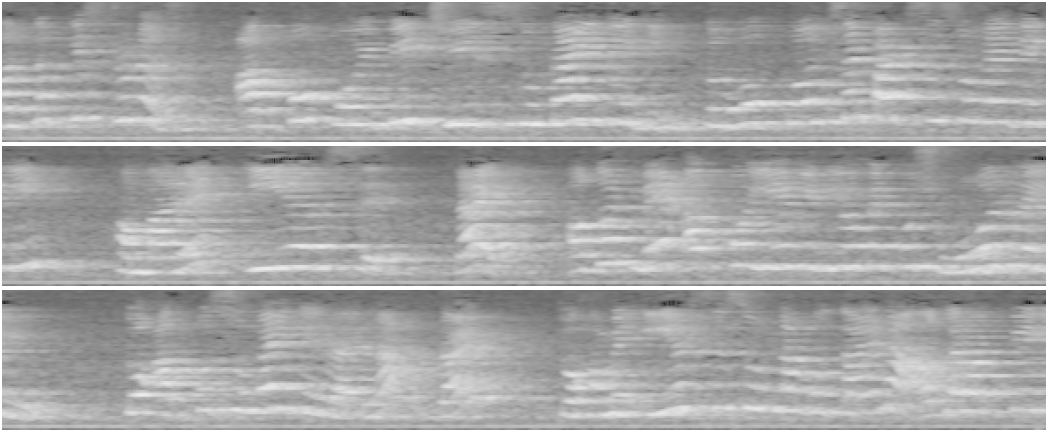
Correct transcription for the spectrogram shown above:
मतलब कि स्टूडेंट्स आपको कोई भी चीज़ सुनाई देगी तो वो कौन से पार्ट से सुनाई देगी हमारे ईयर से राइट अगर मैं आपको ये वीडियो में कुछ बोल रही हूँ तो आपको सुनाई दे रहा है ना राइट तो हमें ईयर से सुनना होता है ना अगर आपके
